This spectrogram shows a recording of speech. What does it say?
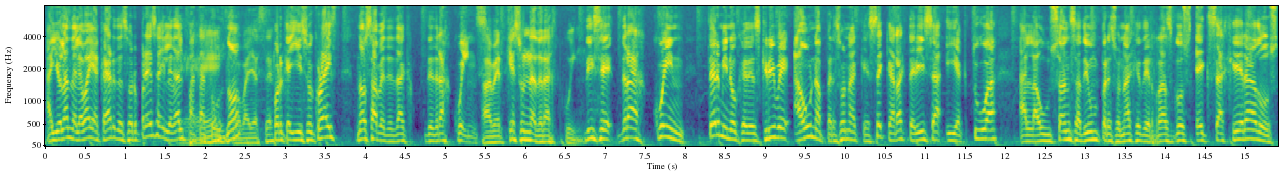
a Yolanda le vaya a caer de sorpresa y le da el patatús, ¿no? no vaya a ser. Porque Jesus Christ no sabe de drag, de drag queens. A ver, ¿qué es una drag queen? Dice drag queen, término que describe a una persona que se caracteriza y actúa a la usanza de un personaje de rasgos exagerados.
